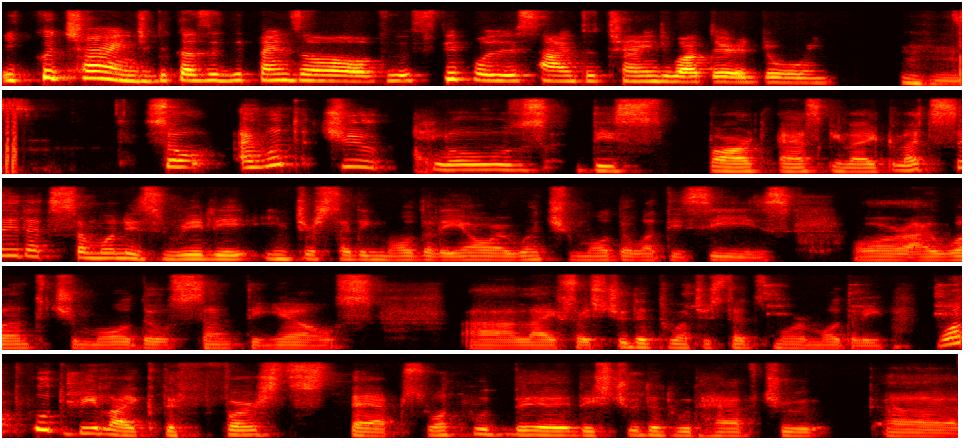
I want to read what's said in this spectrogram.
it could change because it depends on if people decide to change what they're doing. Mm -hmm. So I wanted to close this part asking like, let's say that someone is really interested in modeling, or oh, I want to model a disease, or I want to model something else. Uh, like so a student wants to study more modeling what would be like the first steps what would the the student would have to uh,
